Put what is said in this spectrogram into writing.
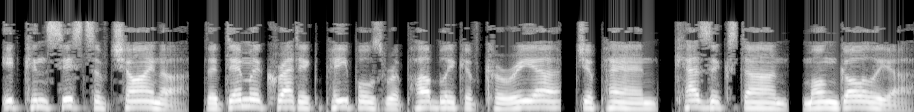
it consists of China, the Democratic People's Republic of Korea, Japan, Kazakhstan, Mongolia,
